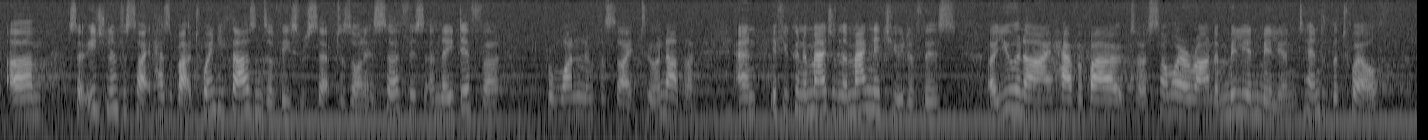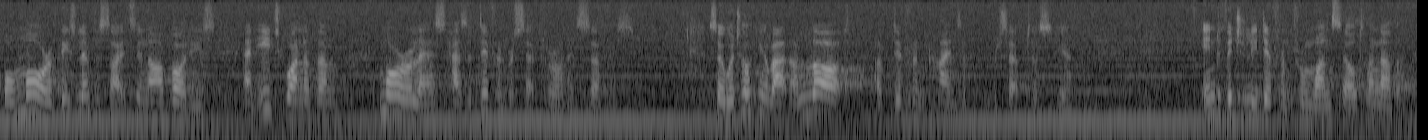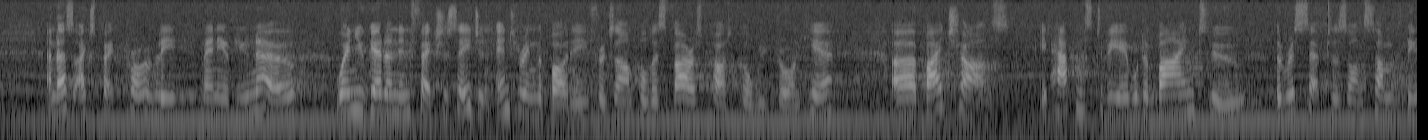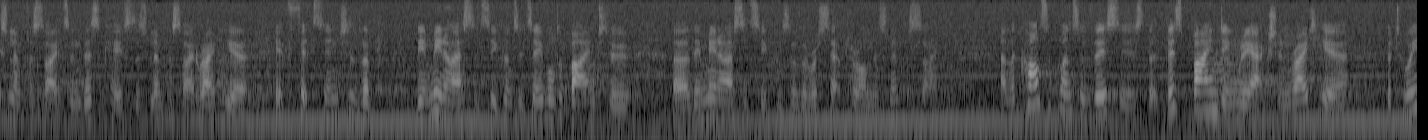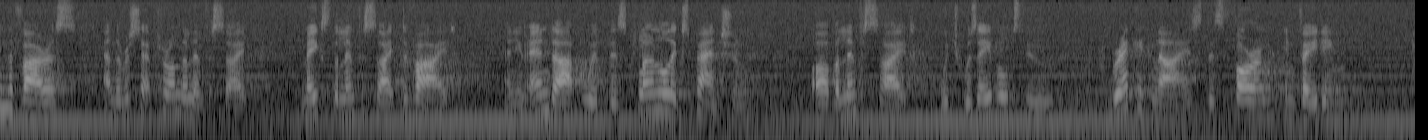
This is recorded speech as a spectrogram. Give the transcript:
Um, so each lymphocyte has about 20,000 of these receptors on its surface, and they differ from one lymphocyte to another. And if you can imagine the magnitude of this, uh, you and I have about uh, somewhere around a million million, 10 to the 12th or more of these lymphocytes in our bodies, and each one of them more or less has a different receptor on its surface. So we're talking about a lot of different kinds of receptors here, individually different from one cell to another. And as I expect probably many of you know, when you get an infectious agent entering the body, for example, this virus particle we've drawn here, uh, by chance, it happens to be able to bind to the receptors on some of these lymphocytes. In this case, this lymphocyte right here, it fits into the, the amino acid sequence. It's able to bind to uh, the amino acid sequence of the receptor on this lymphocyte. And the consequence of this is that this binding reaction right here between the virus and the receptor on the lymphocyte makes the lymphocyte divide, and you end up with this clonal expansion of a lymphocyte which was able to recognize this foreign invading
